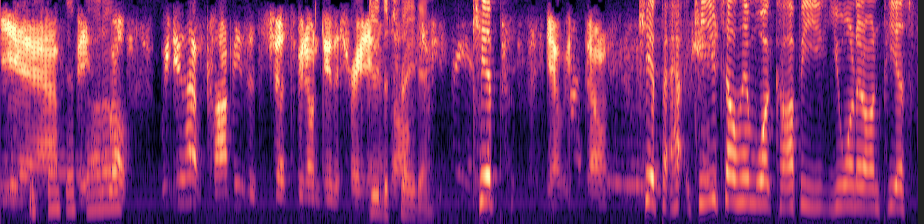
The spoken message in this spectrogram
Yeah. Grand Theft it- well, we do have copies. It's just we don't do the trade. Do the trade-in. Kip, Yeah, we don't. Kip, can you tell him what copy you wanted on PS4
